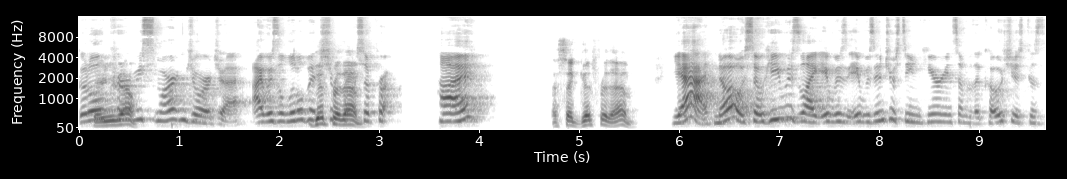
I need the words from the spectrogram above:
Good old Kirby go. Smart in Georgia. I was a little bit surprised. Hi? I said good for them. Yeah, no. So he was like, it was it was interesting hearing some of the coaches because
